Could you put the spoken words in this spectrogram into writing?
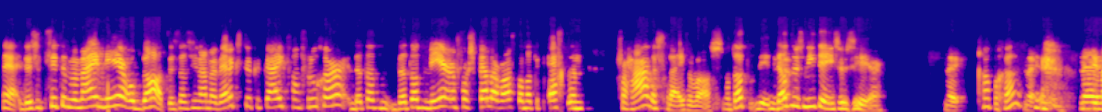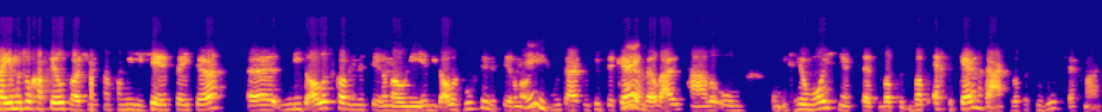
nou ja, dus het zit er bij mij meer op dat. Dus als je naar mijn werkstukken kijkt van vroeger, dat dat, dat, dat meer een voorspeller was dan dat ik echt een verhalen schrijven was. Want dat, dat ja. dus niet eens zozeer. Nee. Grappig, hè? Nee. nee, maar je moet wel gaan filteren als je met zo'n familie zit, weet je. Uh, niet alles kan in de ceremonie en niet alles hoeft in de ceremonie. Nee. Je moet daar natuurlijk de kern nee. wel uithalen om, om iets heel moois neer te zetten, wat, wat echt de kern raakt, wat het toe doet, zeg maar.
